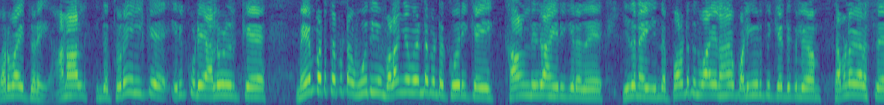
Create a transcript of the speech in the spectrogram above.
வருவாய்த்துறை ஆனால் இந்த துறையிற்கு இருக்கக்கூடிய அலுவலர்களுக்கு மேம்படுத்தப்பட்ட ஊதியம் வழங்க வேண்டும் என்ற கோரிக்கை காலநீராக இருக்கிறது. இதனை இந்த போராட்டத்தின் வாயிலாக வலியுறுத்தி கேட்டுக்கொள்கிறோம். தமிழக அரசு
